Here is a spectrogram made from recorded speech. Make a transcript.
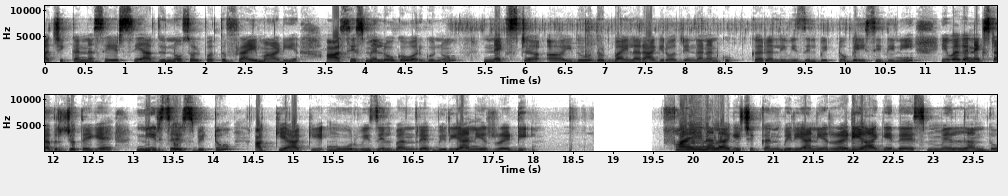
ಆ ಚಿಕನ್ನ ಸೇರಿಸಿ ಅದನ್ನು ಸ್ವಲ್ಪ ಹೊತ್ತು ಫ್ರೈ ಮಾಡಿ ಹಸಿ ಸ್ಮೆಲ್ ಹೋಗೋವರೆಗೂ ನೆಕ್ಸ್ಟ್ ಇದು ದೊಡ್ಡ ಬಾಯ್ಲರ್ ಆಗಿರೋದ್ರಿಂದ ನಾನು ಕುಕ್ಕರಲ್ಲಿ ವಿಸಿಲ್ ಬಿಟ್ಟು ಬೇಯಿಸಿದ್ದೀನಿ. ಇವಾಗ ನೆಕ್ಸ್ಟ್ ಅದ್ರ ಜೊತೆಗೆ ನೀರು ಸೇರಿಸ್ಬಿಟ್ಟು ಅಕ್ಕಿ ಹಾಕಿ ಮೂರು ವಿಸಿಲ್ ಬಂದರೆ ಬಿರಿಯಾನಿ ರೆಡಿ ಫೈನಲ್ ಆಗಿ ಚಿಕನ್ ಬಿರಿಯಾನಿ ರೆಡಿ ಆಗಿದೆ. ಸ್ಮೆಲ್ ಅಂತೂ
